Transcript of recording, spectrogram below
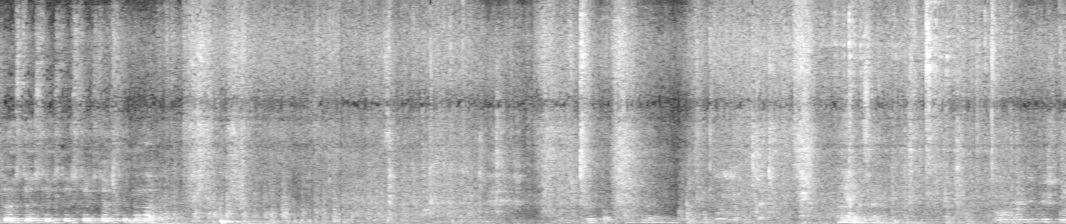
стой, стой, стой, стой, стой, стой, стой, назад. Выпал. Не, не сами. О, вроде пришло.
